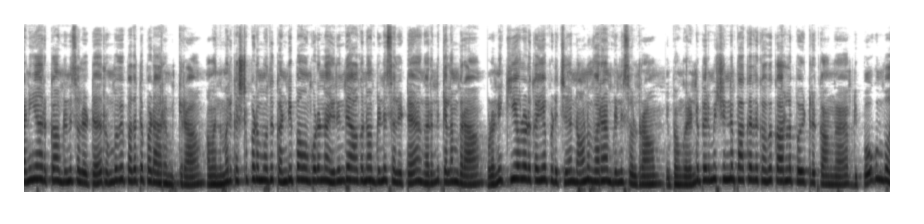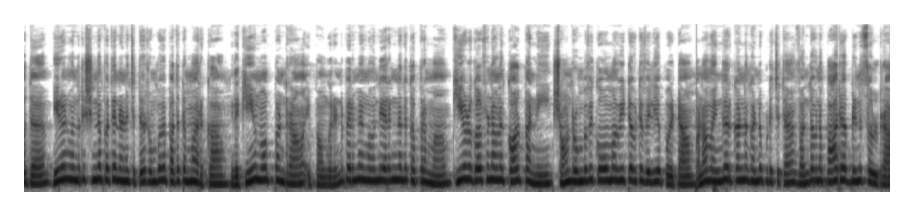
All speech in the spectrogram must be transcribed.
தனியா இருக்கான் அப்படின்னு சொல்லிட்டு ரொம்பவே பதட்டப்பட ஆரம்பிக்கிறா. அவன் இந்த மாதிரி கஷ்டப்படும் போது கண்டிப்பா அவன் கூட நான் இருந்தே ஆகணும் அப்படின்னு சொல்லிட்டு அங்க இருந்து கிளம்புறா. உடனே கீ அவளோட கையை பிடிச்சு நானும் வரேன் அப்படின்னு சொல்றான். இப்போ அவங்க ரெண்டு பேருமே சின்ன பாக்குறதுக்காக கார்ல போயிட்டு இருக்காங்க. அப்படி போகும்போது ஹீரோயின் வந்துட்டு சின்ன பத்தியே நினைச்சிட்டு ரொம்பவே பதட்டமா இருக்கா? இதை கீயும் நோட் பண்றான். இப்போ அவங்க ரெண்டு பேருமே அங்க வந்து இறங்கினதுக்கு அப்புறமா கீயோட கேர்ள் ஃபிரெண்ட் அவனுக்கு கால் பண்ணி ஷான் ரொம்பவே கோவமா வீட்டை விட்டு வெளியே போயிட்டான். ஆனா அவன் எங்க இருக்கான்னு நான் கண்டுபிடிச்சிட்டேன். வந்து அவனை பாரு அப்படின்னு சொல்றா.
